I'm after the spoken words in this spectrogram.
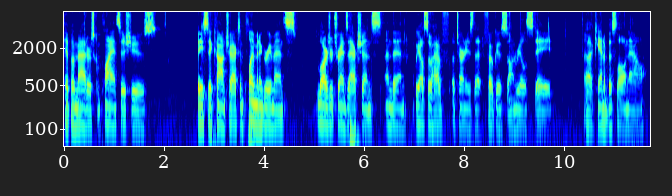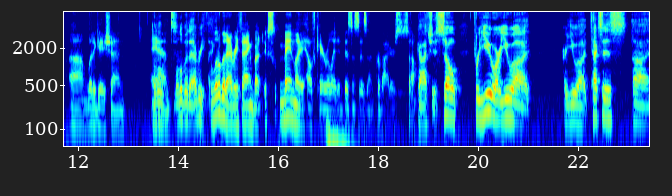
HIPAA matters, compliance issues, basic contracts, employment agreements, larger transactions, and then we also have attorneys that focus on real estate, uh, cannabis law now, um, litigation, A little, little bit of everything. a little bit of everything, but ex- mainly healthcare related businesses and providers. So Gotcha. So for you, are you uh are you a Texas uh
